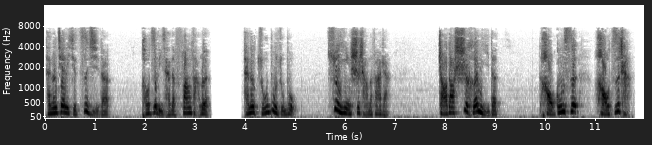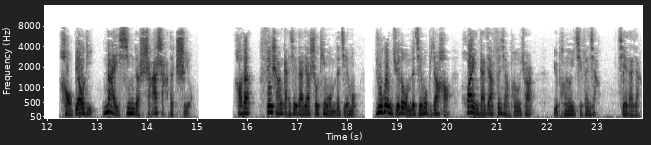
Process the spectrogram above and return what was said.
才能建立起自己的投资理财的方法论，才能逐步逐步顺应市场的发展，找到适合你的好公司、好资产、好标的，耐心的傻傻的持有。好的，非常感谢大家收听我们的节目。如果你觉得我们的节目比较好，欢迎大家分享朋友圈，与朋友一起分享。谢谢大家。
